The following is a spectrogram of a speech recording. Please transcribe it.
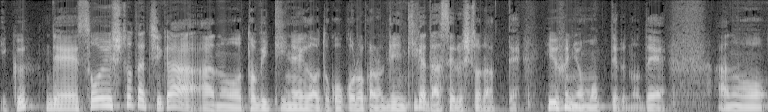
いく？で、そういう人たちが、あの、とびっきりの笑顔と心からの元気が出せる人だっていうふうに思ってるので、あの、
